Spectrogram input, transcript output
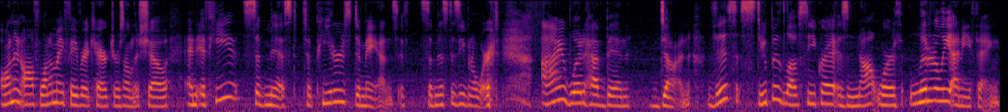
on and off one of my favorite characters on the show, and if he submissed to Peter's demands, if submissed is even a word, I would have been done. This stupid love secret is not worth literally anything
